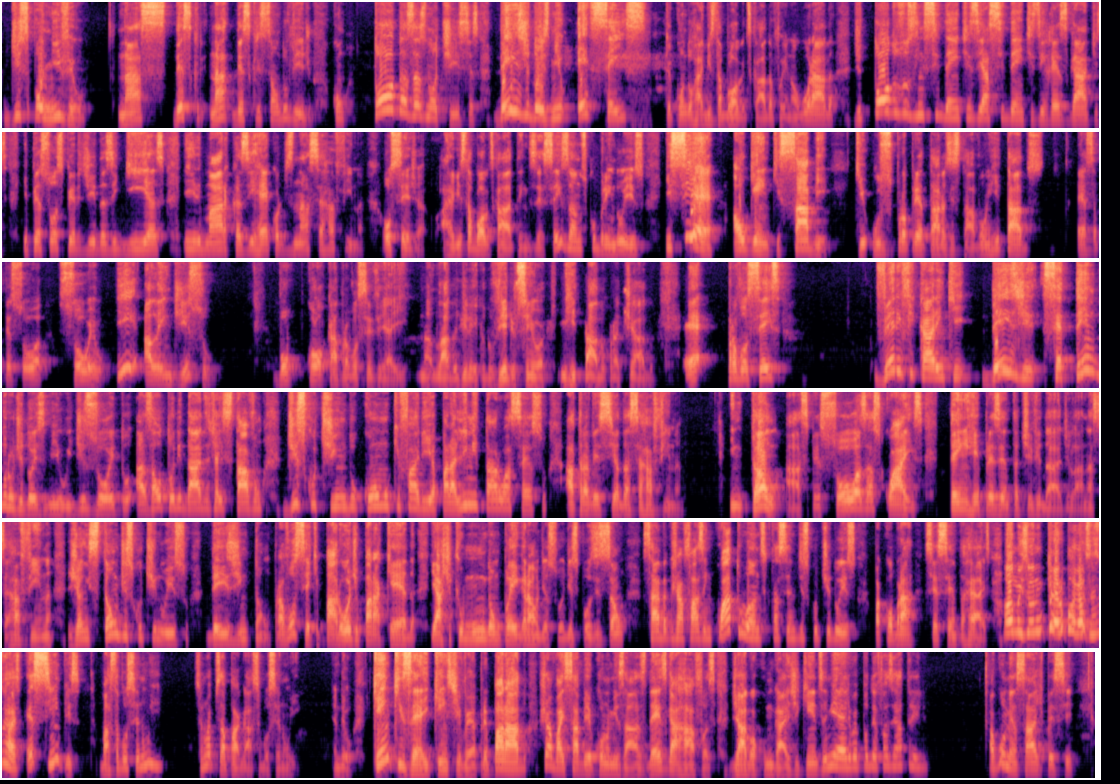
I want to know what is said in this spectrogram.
disponível nas descri na descrição do vídeo, com todas as notícias desde 2006 que quando a revista Blog de Escalada foi inaugurada, de todos os incidentes e acidentes e resgates e pessoas perdidas e guias e marcas e recordes na Serra Fina. Ou seja, a revista Blog de Escalada tem 16 anos cobrindo isso, e se é alguém que sabe que os proprietários estavam irritados, essa pessoa sou eu. E, além disso, vou colocar para você ver aí, no lado direito do vídeo, senhor irritado prateado, é para vocês verificarem que desde setembro de 2018 as autoridades já estavam discutindo como que faria para limitar o acesso à travessia da Serra Fina. Então, as pessoas às quais tem representatividade lá na Serra Fina, já estão discutindo isso desde então. Para você que parou de paraquedas e acha que o mundo é um playground à sua disposição, saiba que já fazem quatro anos que está sendo discutido isso para cobrar 60 reais. Ah, mas eu não quero pagar 60 reais. É simples, basta você não ir. Você não vai precisar pagar se você não ir. Entendeu? Quem quiser e quem estiver preparado já vai saber economizar as 10 garrafas de água com gás de 500 ml e vai poder fazer a trilha. Alguma mensagem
